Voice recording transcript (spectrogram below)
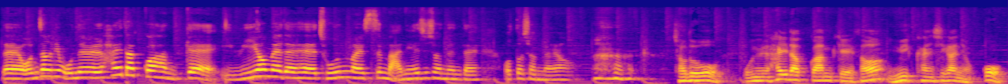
네, 원장님 오늘 하이닥과 함께 이 위염에 대해 좋은 말씀 많이 해주셨는데 어떠셨나요? 저도 오늘 하이닥과 함께해서 유익한 시간이었고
